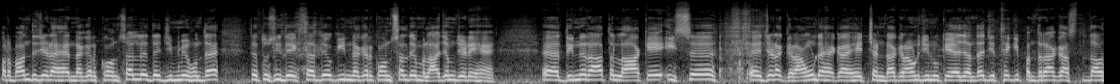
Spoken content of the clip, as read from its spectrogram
ਪ੍ਰਬੰਧ ਜਿਹੜਾ ਹੈ ਨਗਰ ਕੌਂਸਲ ਦੇ ਜਿੰਮੇ ਹੁੰਦਾ ਹੈ। ਤੇ ਤੁਸੀਂ ਦੇਖ ਸਕਦੇ ਹੋ ਕਿ ਨਗਰ ਕੌਂਸਲ ਦੇ ਮੁਲਾਜ਼ਮ ਜਿਹੜੇ ਹੈ ਦਿਨ ਰਾਤ ਲਾ ਕੇ ਇਸ ਜਿਹੜਾ ਗਰਾਊਂਡ ਹੈਗਾ ਇਹ ਝੰਡਾ ਗਰਾਊਂਡ ਜਿਹਨੂੰ ਕਿਹਾ ਜਾਂਦਾ ਜਿੱਥੇ ਕਿ 15 ਅਗਸਤ ਦਾ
